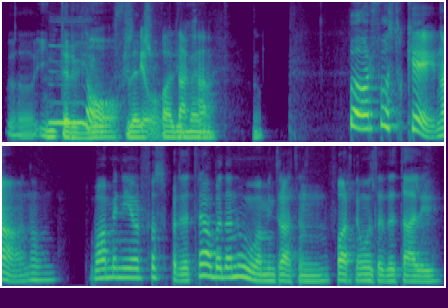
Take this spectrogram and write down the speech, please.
uh, interview Nu slash știu faliment. dacă- Bă, ar fost ok, na, nu. Oamenii au fost super de treabă, dar nu am intrat în foarte multe detalii.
